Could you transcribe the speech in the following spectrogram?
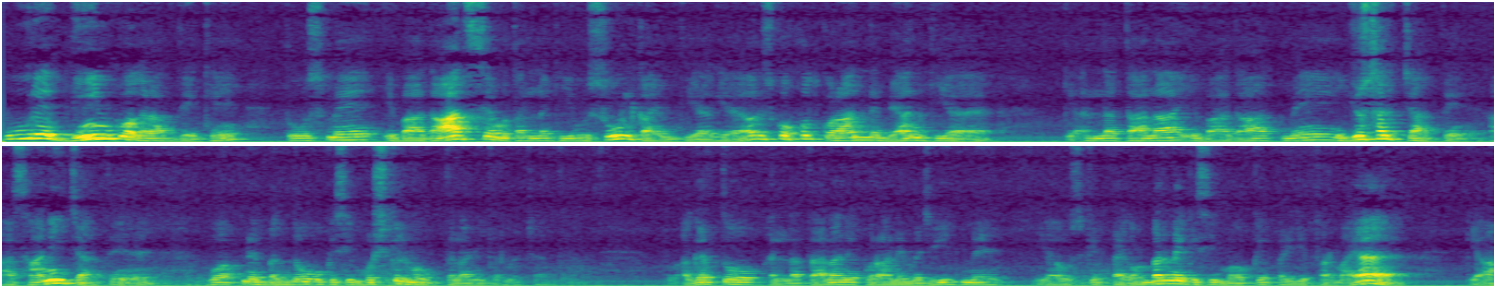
پورے دین کو اگر آپ دیکھیں تو اس میں عبادات سے متعلق یہ اصول قائم کیا گیا ہے اور اس کو خود قرآن نے بیان کیا ہے کہ اللہ تعالیٰ عبادات میں یسر چاہتے ہیں، آسانی چاہتے ہیں، وہ اپنے بندوں کو کسی مشکل میں مبتلا نہیں کرنا چاہتے۔ تو اگر تو اللہ تعالیٰ نے قرآن مجید میں یا اس کے پیغمبر نے کسی موقع پر یہ فرمایا ہے کہ آپ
